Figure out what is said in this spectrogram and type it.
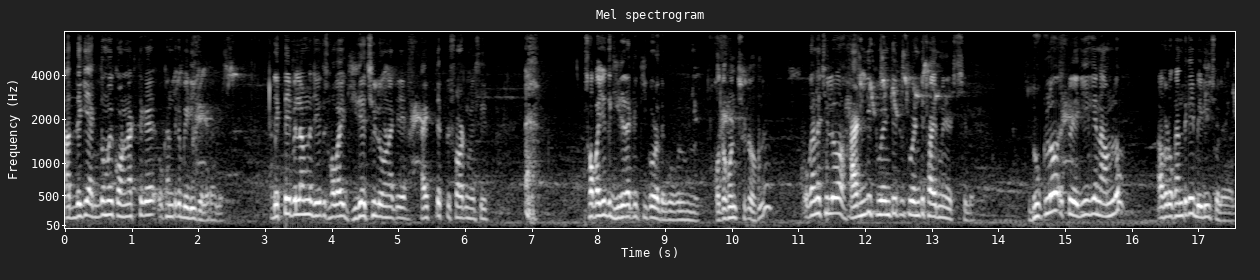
হাত দেখি একদম ওই কর্নার থেকে ওখান থেকে বেরিয়ে চলে গেল। দেখতেই পেলাম না যেহেতু সবাই ঘিরে ছিল ওনাকে হাইটটা একটু শর্ট মেসির সবাই যদি ঘিরে রাখে কী করে দেখব বলুন? কতক্ষণ ছিল ওখানে? ওখানে ছিল hardly twenty two twenty five minutes ছিল। ঢুকলো একটু এগিয়ে গিয়ে নামলো আবার ওখান থেকেই বেরিয়ে চলে গেল।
